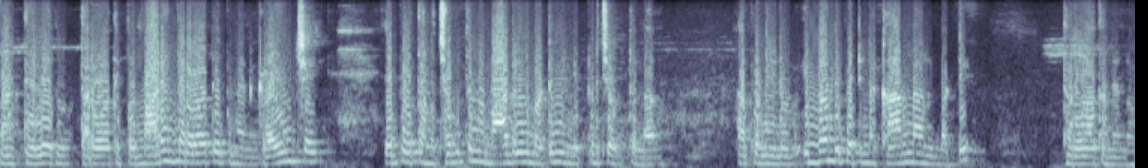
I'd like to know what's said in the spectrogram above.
నాకు తెలియదు తర్వాత ఇప్పుడు మారిన తర్వాత ఇప్పుడు నేను గ్రహించి ఇప్పుడు తను చెబుతున్న మాటలను బట్టి నేను ఇప్పుడు చెబుతున్నాను. అప్పుడు నేను ఇబ్బంది పెట్టిన కారణాలను బట్టి తర్వాత నేను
